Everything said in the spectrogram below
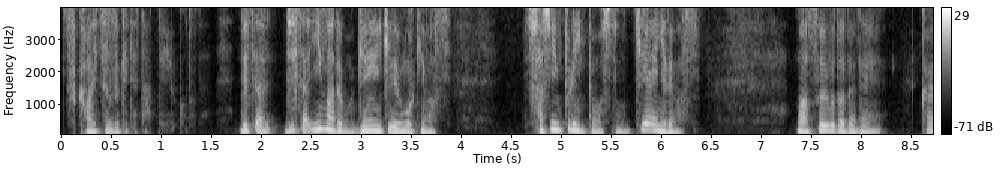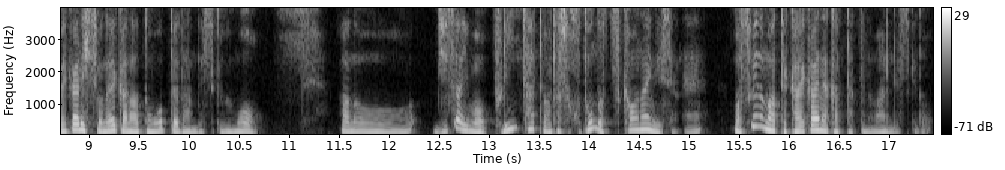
使い続けてたということで。で、実際今でも現役で動きます。写真プリントをしても綺麗に出ます。まあそういうことでね、買い替える必要ないかなと思ってたんですけども、あの、実は今プリンターって私ほとんど使わないんですよね。まあそういうのもあって買い替えなかったっていうのもあるんですけど、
